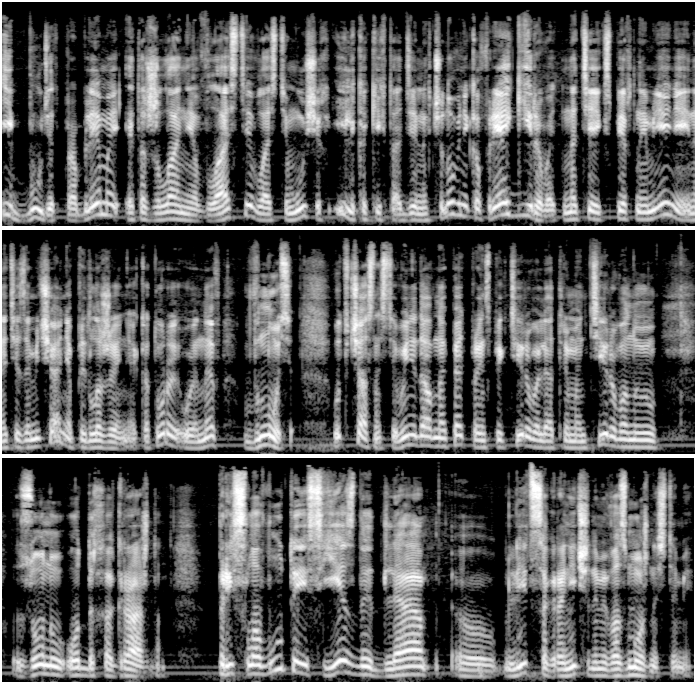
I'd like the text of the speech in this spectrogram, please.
и будет проблемой, это желание власти, власть имущих или каких-то отдельных чиновников реагировать на те экспертные мнения и на те замечания, предложения, которые ОНФ вносит. Вот в частности, вы недавно опять проинспектировали отремонтированную зону отдыха граждан пресловутые съезды для э, лиц с ограниченными возможностями.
